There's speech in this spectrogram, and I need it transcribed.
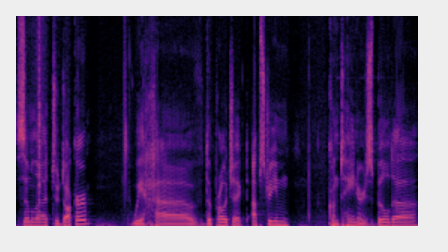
Similar to Docker, we have the project upstream containers buildah.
